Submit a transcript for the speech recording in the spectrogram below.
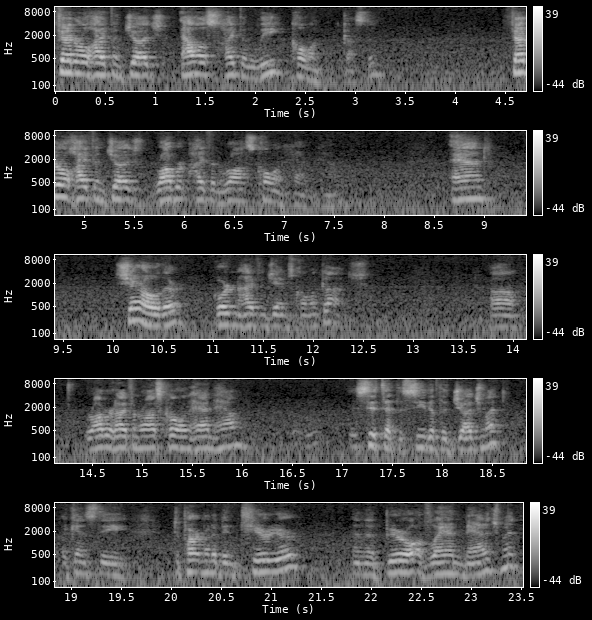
Federal hyphen judge Alice hyphen Lee colon Guston. Federal hyphen judge Robert hyphen Ross colon Haddenham. And shareholder Gordon hyphen James colon Gunch. Um, Robert hyphen Ross colon Haddenham sits at the seat of the judgment against the Department of Interior and the Bureau of Land Management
